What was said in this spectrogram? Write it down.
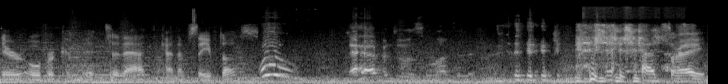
Their overcommit to that kind of saved us. Woo! That happened to us a lot today. That's right.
